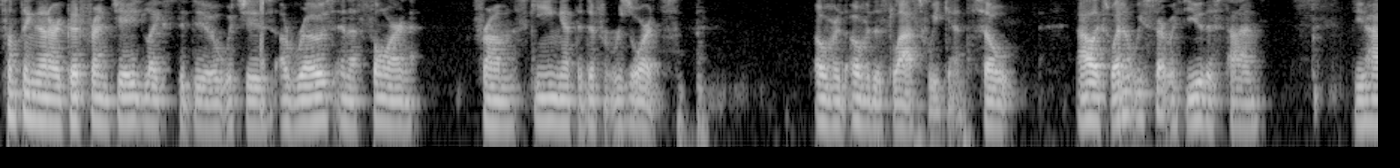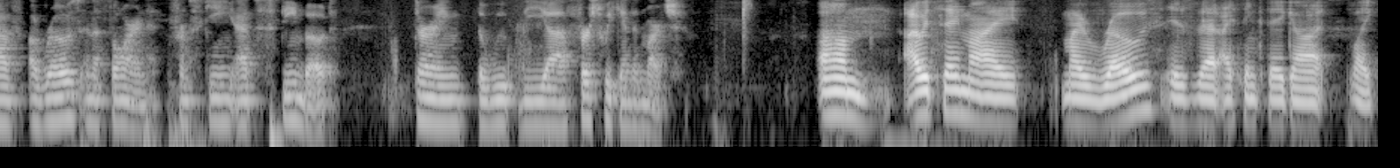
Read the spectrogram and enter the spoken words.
something that our good friend Jade likes to do, which is a rose and a thorn from skiing at the different resorts over over this last weekend. So, Alex, why don't we start with you this time? Do you have a rose and a thorn from skiing at Steamboat during the the uh, first weekend in March? Um, I would say my my rose is that I think they got like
